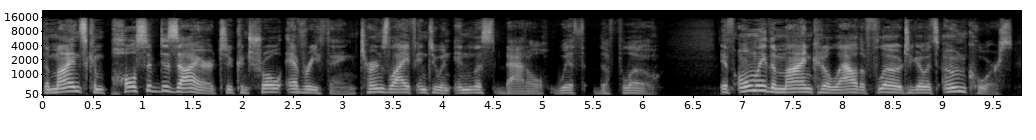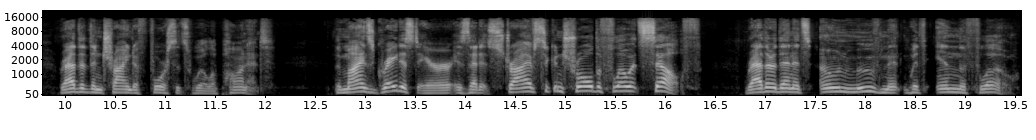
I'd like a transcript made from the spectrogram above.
The mind's compulsive desire to control everything turns life into an endless battle with the flow. If only the mind could allow the flow to go its own course rather than trying to force its will upon it. The mind's greatest error is that it strives to control the flow itself rather than its own movement within the flow.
